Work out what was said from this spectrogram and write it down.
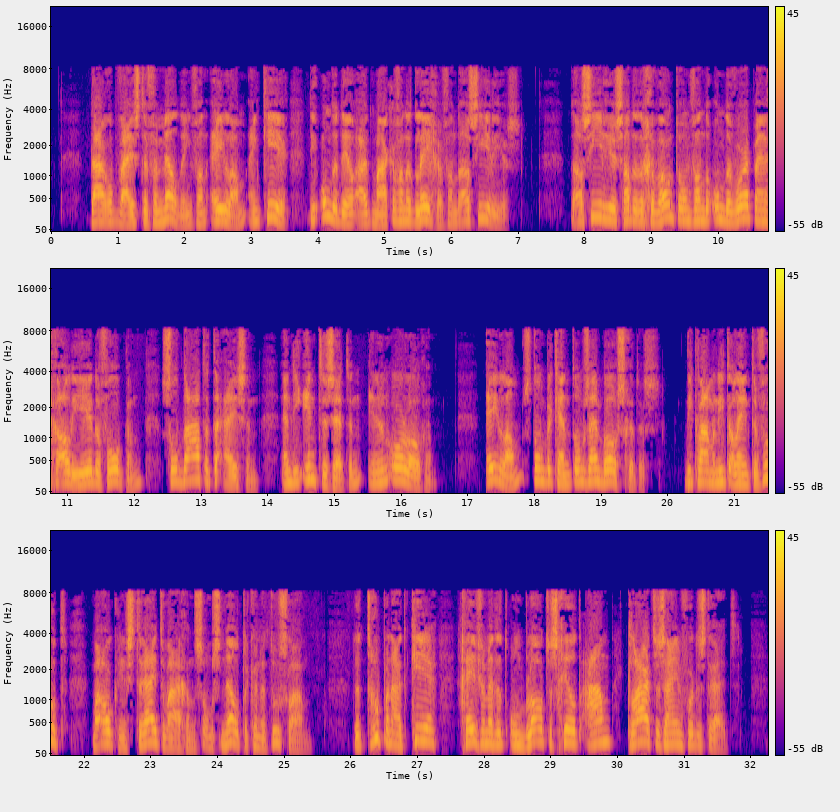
Daarop wijst de vermelding van Elam en Keer, die onderdeel uitmaken van het leger van de Assyriërs. De Assyriërs hadden de gewoonte om van de onderworpen en geallieerde volken soldaten te eisen en die in te zetten in hun oorlogen. Elam stond bekend om zijn boogschutters. Die kwamen niet alleen te voet, maar ook in strijdwagens om snel te kunnen toeslaan. De troepen uit Keer geven met het ontblote schild aan klaar te zijn voor de strijd.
